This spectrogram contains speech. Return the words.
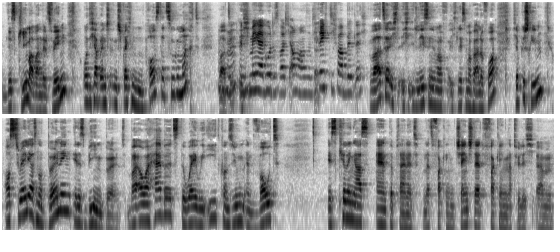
des Klimawandels wegen. Und ich habe ents entsprechend einen Post dazu gemacht. Warte, Finde ich ich, mega gut, das wollte ich auch noch machen. Sind richtig vorbildlich. warte ich, ich, ich, lese ihn mal, ich lese ihn mal für alle vor. Ich habe geschrieben, Australia is not burning, it is being burned. By our habits, the way we eat, consume and vote is killing us and the planet. Let's fucking change that. Fucking natürlich ähm,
